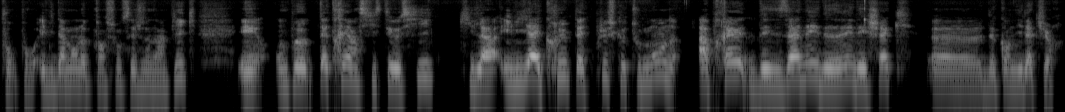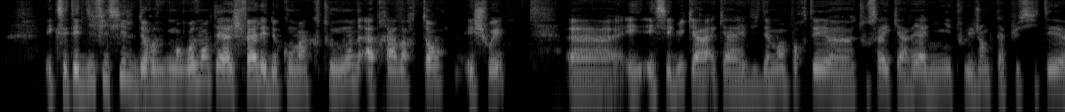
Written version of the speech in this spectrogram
pour, pour, évidemment l'obtention de ces Jeux Olympiques. Et on peut peut-être réinsister aussi qu'il a, il y a cru peut-être plus que tout le monde après des années et des années d'échecs de candidature et que c'était difficile de remonter à cheval et de convaincre tout le monde après avoir tant échoué. Euh, et, c'est lui qui a, évidemment porté euh, tout ça et qui a réaligné tous les gens que tu as pu citer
